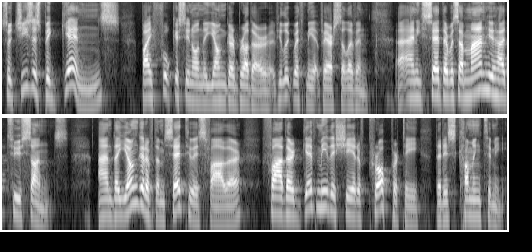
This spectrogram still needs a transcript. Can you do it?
So Jesus begins by focusing on the younger brother. If you look with me at verse 11, and he said, There was a man who had two sons, and the younger of them said to his father, Father, give me the share of property that is coming to me.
